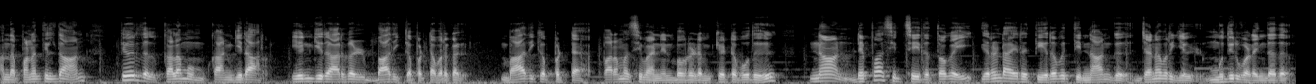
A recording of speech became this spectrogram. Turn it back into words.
அந்த பணத்தில்தான் தேர்தல் களமும் காண்கிறார் என்கிறார்கள் பாதிக்கப்பட்டவர்கள். பாதிக்கப்பட்ட பரமசிவன் என்பவரிடம் கேட்டபோது நான் டெபாசிட் செய்த தொகை இரண்டாயிரத்தி இருபத்தி நான்கு ஜனவரியில் முதிர்வடைந்தது.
